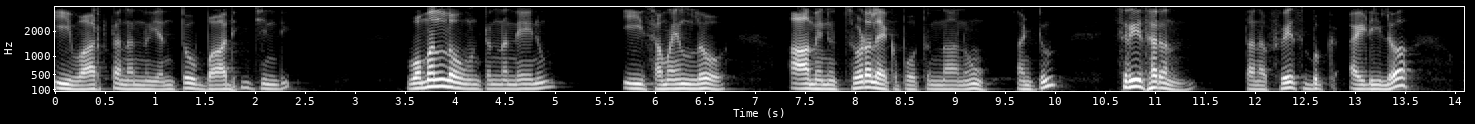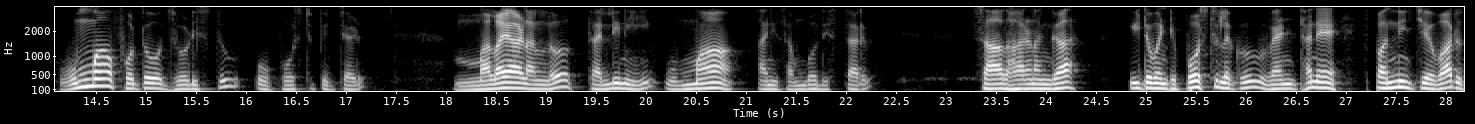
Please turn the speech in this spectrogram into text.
ఈ వార్త నన్ను ఎంతో బాధించింది. వమంలో ఉంటున్న నేను ఈ సమయంలో ఆమెను చూడలేకపోతున్నాను అంటూ శ్రీధరన్ తన ఫేస్బుక్ ఐడిలో ఉమ్మా ఫోటో జోడిస్తూ ఓ పోస్ట్ పెట్టాడు. మలయాళంలో తల్లిని ఉమ్మా అని సంబోధిస్తారు. సాధారణంగా ఇటువంటి పోస్టులకు వెంటనే స్పందించేవారు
